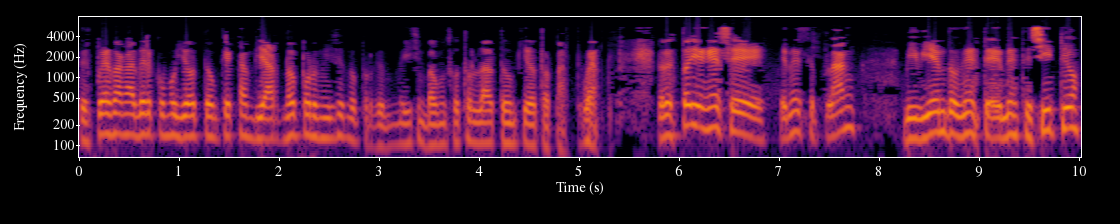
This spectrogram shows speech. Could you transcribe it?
después van a ver cómo yo tengo que cambiar, no por mí, sino porque me dicen vamos a otro lado, tengo que ir a otra parte. Bueno, pero estoy en ese, en ese plan, viviendo en este, en este sitio,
